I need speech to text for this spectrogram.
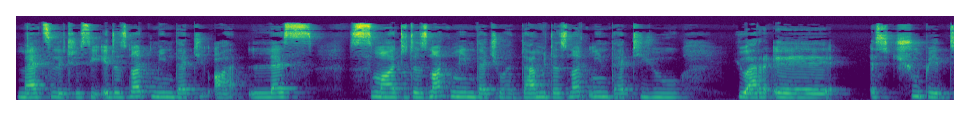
maths literacy it does not mean that you are less smart. It does not mean that you are dumb. It does not mean that you you are a, a stupid.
